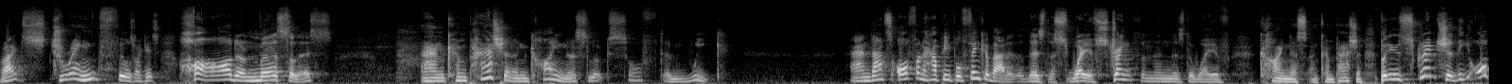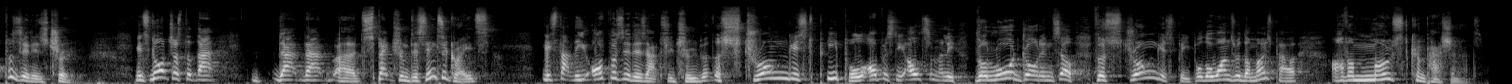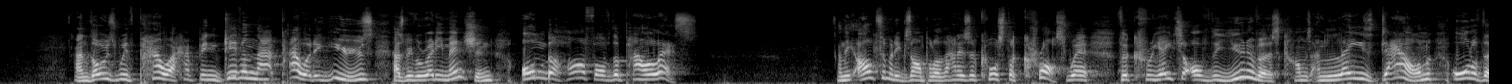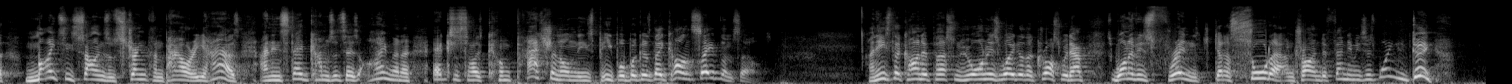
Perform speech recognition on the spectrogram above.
Right? Strength feels like it's hard and merciless, and compassion and kindness look soft and weak. And that's often how people think about it that there's this way of strength and then there's the way of kindness and compassion. But in Scripture, the opposite is true. It's not just that that, that, that uh, spectrum disintegrates, it's that the opposite is actually true, that the strongest people, obviously, ultimately, the Lord God Himself, the strongest people, the ones with the most power, are the most compassionate. And those with power have been given that power to use, as we've already mentioned, on behalf of the powerless. And the ultimate example of that is, of course, the cross, where the creator of the universe comes and lays down all of the mighty signs of strength and power he has, and instead comes and says, I'm going to exercise compassion on these people because they can't save themselves. And he's the kind of person who, on his way to the cross, would have one of his friends get a sword out and try and defend him. He says, What are you doing?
